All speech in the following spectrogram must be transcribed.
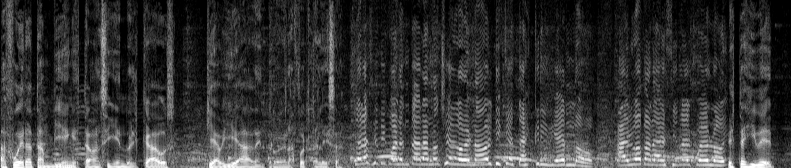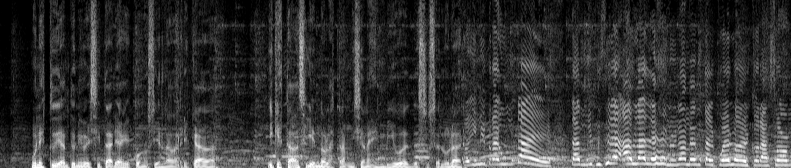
Afuera también estaban siguiendo el caos que había adentro de la fortaleza. Son las 7 y 40 de la noche el gobernador dice que está escribiendo algo para decirle al pueblo. Esta es Yvette, una estudiante universitaria que conocí en la barricada y que estaba siguiendo las transmisiones en vivo desde su celular. Y mi pregunta es, tan difícil es hablarle genuinamente al pueblo del corazón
